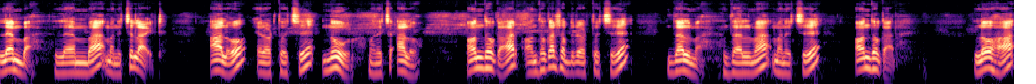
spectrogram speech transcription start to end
ল্যাম্বা। ল্যাম্বা মানে হচ্ছে লাইট। আলো, এর অর্থ হচ্ছে নূর মানে হচ্ছে আলো। অন্ধকার অন্ধকার শব্দটির অর্থ হচ্ছে দালমা। দালমা মানে হচ্ছে অন্ধকার। লোহা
